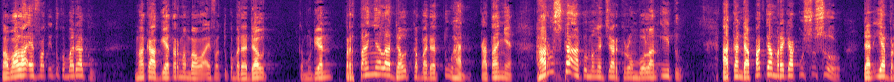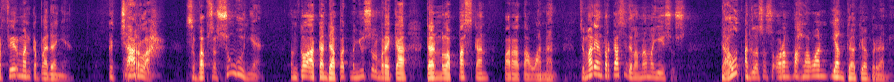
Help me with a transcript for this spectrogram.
Bawalah efod itu kepadaku. Maka Abiatar membawa efod itu kepada Daud. Kemudian bertanyalah Daud kepada Tuhan. Katanya, haruskah aku mengejar gerombolan itu? Akan dapatkah mereka kususul? Dan ia berfirman kepadanya, kejarlah, sebab sesungguhnya engkau akan dapat menyusul mereka dan melepaskan para tawanan. Jemaat yang terkasih dalam nama Yesus, Daud adalah seseorang pahlawan yang gagah berani.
